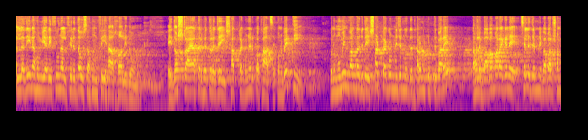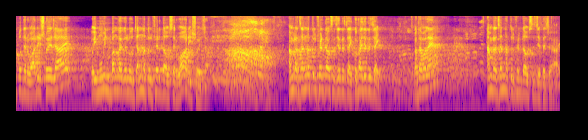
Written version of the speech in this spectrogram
আল্লাযীনা হুম ইয়ারিসুনাল ফিরদাউসা হুম ফিহা খালিদুন। এই দশটা আয়াতের ভেতরে যেই সাতটা গুণের কথা আছে, কোন ব্যক্তি, কোন মুমিন বান্দা যদি এই সাতটা গুণ নিজের মধ্যে ধারণ করতে পারে, তাহলে বাবা মারা গেলে ছেলে যেমনি বাবার সম্পদের ওয়ারিশ হয়ে যায় ওই মুমিন বান্দাগুলো জান্নাতুল ফেরদাউসের ওয়ারিশ হয়ে যাবে। আমরা জান্নাতুল ফেরদাউসে যেতে চাই। কোথায় যেতে চাই? কথা বলেন? আমরা জান্নাতুল ফেরদাউসে যেতে চাই।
